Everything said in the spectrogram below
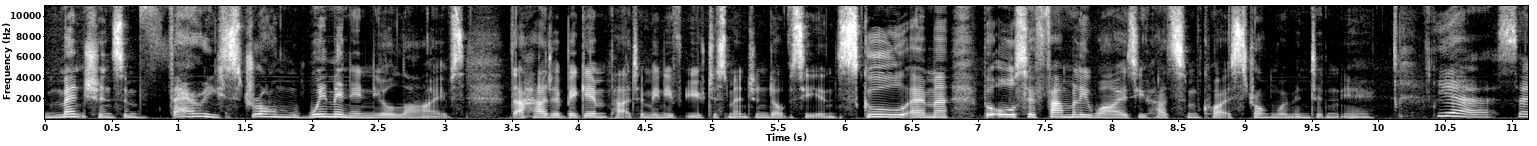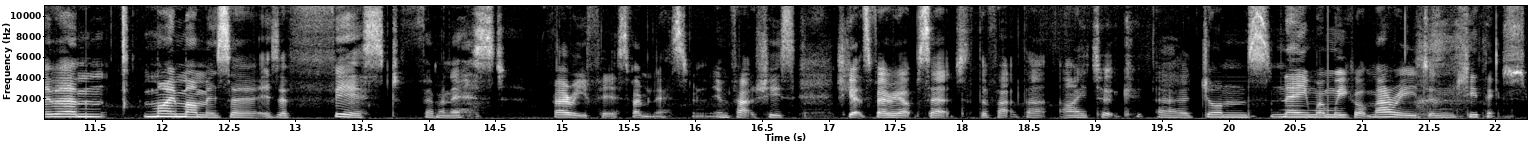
mentioned some very strong women in your lives that had a big impact. I mean, you've, you've just mentioned obviously in school, Emma, but also family wise, you had some quite strong women, didn't you? Yeah. So um, my mum is a is a fierce feminist, very fierce feminist. In fact, she's she gets very upset the fact that I took uh, John's name when we got married, and she thinks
